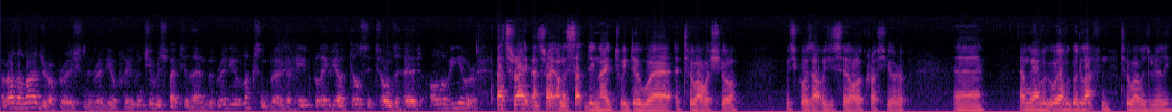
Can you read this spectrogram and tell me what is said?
a rather larger operation than Radio Cleveland. Due respect to them, but Radio Luxembourg. I believe your dulcet tones are heard all over Europe. That's right. That's right. On a Saturday night, we do uh, a two-hour show, which goes out, as you say, all across Europe. Uh, and we have a, we have a good laugh in two hours, really.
